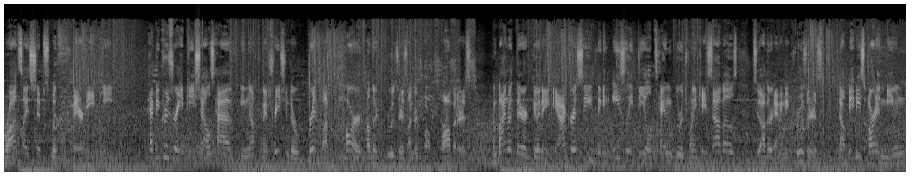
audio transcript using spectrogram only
broadside ships with their AP. Heavy cruiser AP shells have enough penetration to rip apart other cruisers under 12 kilometers. Combined with their good accuracy, they can easily deal 10 through 20k salvos to other enemy cruisers. Now, BBs aren't immune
